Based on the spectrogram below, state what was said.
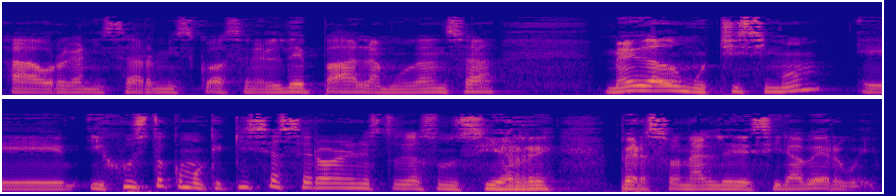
a organizar mis cosas en el DEPA, la mudanza, me ha ayudado muchísimo eh, y justo como que quise hacer ahora en estos días un cierre personal de decir, a ver, güey,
